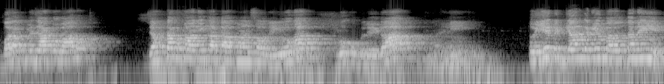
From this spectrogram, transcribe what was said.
बर्फ़ में जाकर उबालो। जब तक पानी का तापमान सौ नहीं होगा, वो उबलेगा नहीं। तो ये विज्ञान का नियम बदलता नहीं है।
